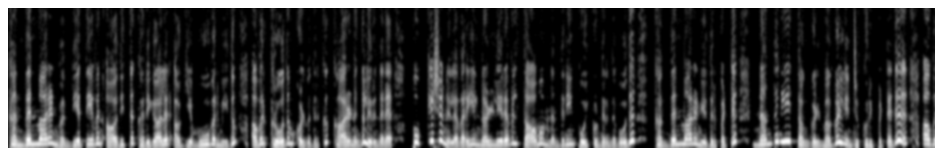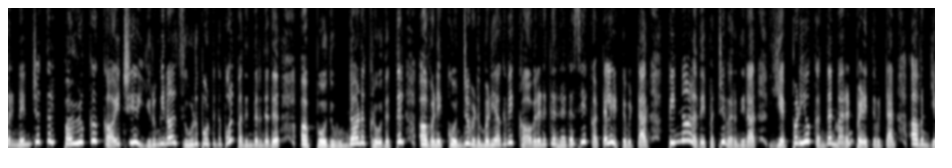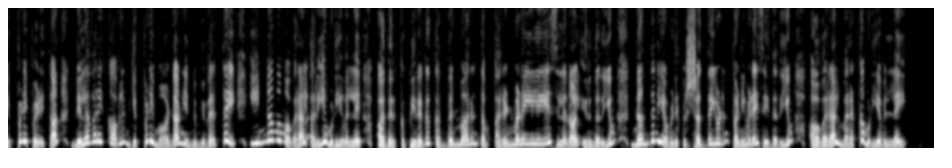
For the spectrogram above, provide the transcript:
கந்தன்மாறன் வந்தியத்தேவன் ஆதித்த கரிகாலர் ஆகிய மூவர் மீதும் அவர் குரோதம் கொள்வதற்கு காரணங்கள் இருந்தன. பொக்கிஷ நிலவரையில் நள்ளிரவில் தாமும் நந்தினியும் போய்க் கொண்டிருந்த போது கந்தன்மாறன் எதிர்பட்டு நந்தினியை தங்கள் மகள் என்று குறிப்பிட்டது அவர் நெஞ்சத்தில் பழுக்க காய்ச்சிய இருமினால் சூடு போட்டது போல் பதிந்திருந்தது. அப்போது உண்டான குரோதத்தில் அவனை கொன்று விடும்படியாகவே காவலனுக்கு ரகசிய கட்டளை இட்டுவிட்டார். பின்னால் அதை பற்றி வருந்தினார். எப்படியோ கந்தன்மாறன் பிழைத்து விட்டான் அவன் எப்படி பிழைத்தான்? நிலவரை காவலன் எப்படி எப்படி மாண்டான் என்னும் விவரத்தை இன்னமும் அவரால் அறிய முடியவில்லை. அதற்கு பிறகு கந்தன்மாறன் தம் அரண்மனையிலேயே சில நாள் இருந்ததையும் நந்தினி அவனுக்கு ஸ்ரத்தையுடன் பணிவிடை செய்ததையும் அவரால் மறக்க முடியவில்லை.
